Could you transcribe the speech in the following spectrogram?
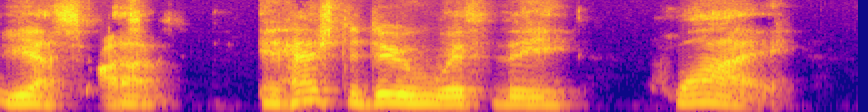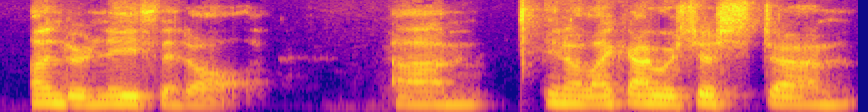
Yes, uh, it has to do with the why underneath it all. Um, you know, like I was just um,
